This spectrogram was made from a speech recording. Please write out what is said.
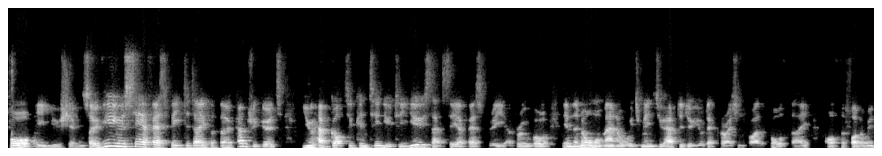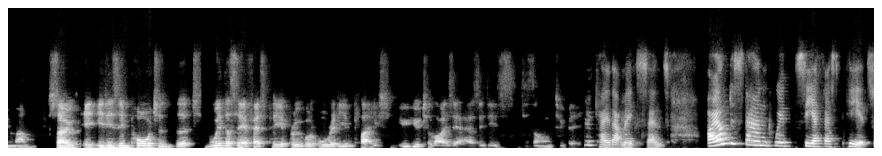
for EU shipments. So if you use CFSP today for third country goods, you have got to continue to use that CFSP approval in the normal manner, which means you have to do your declarations by the fourth day of the following month. So it, it is important that with a CFSP approval already in place, you utilize it as it is designed to be. Okay, that makes sense. I understand with CFSP, it's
